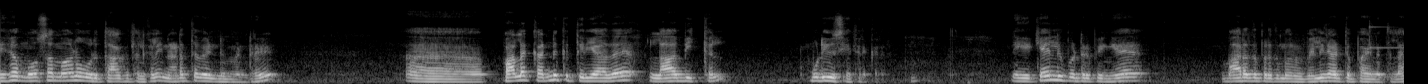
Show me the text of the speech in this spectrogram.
மிக மோசமான ஒரு தாக்குதல்களை நடத்த வேண்டும் என்று பல கண்ணுக்கு தெரியாத லாபிக்கள் முடிவு செய்திருக்கிறது. நீங்கள் கேள்விப்பட்டிருப்பீங்க பாரத பிரதமர் வெளிநாட்டு பயணத்தில்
